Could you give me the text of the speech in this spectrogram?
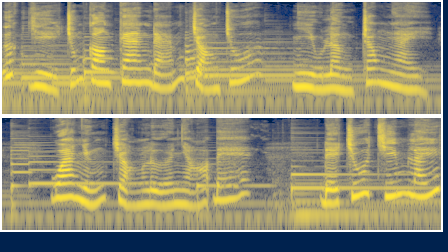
Ước gì chúng con can đảm chọn chúa nhiều lần trong ngày qua những chọn lựa nhỏ bé để Chúa chiếm lấy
